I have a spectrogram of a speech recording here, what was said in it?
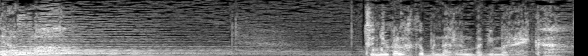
Ya Allah. Tunjukkanlah kebenaran bagi mereka.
